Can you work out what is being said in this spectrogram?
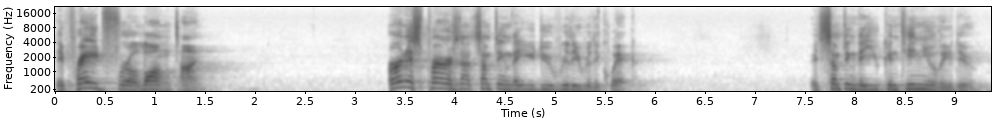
They prayed for a long time. Earnest prayer is not something that you do really, really quick. It's something that you continually do.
